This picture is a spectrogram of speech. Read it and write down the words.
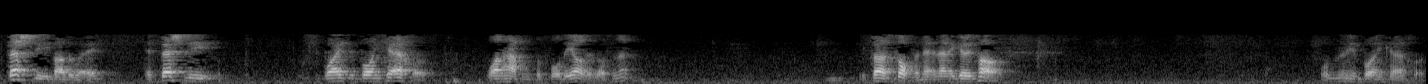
Especially, by the way, especially, why is it Boin Ke'echot? One happens before the other, doesn't it? You first soften it and then it goes hard. What does it mean Boin Ke'echot?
